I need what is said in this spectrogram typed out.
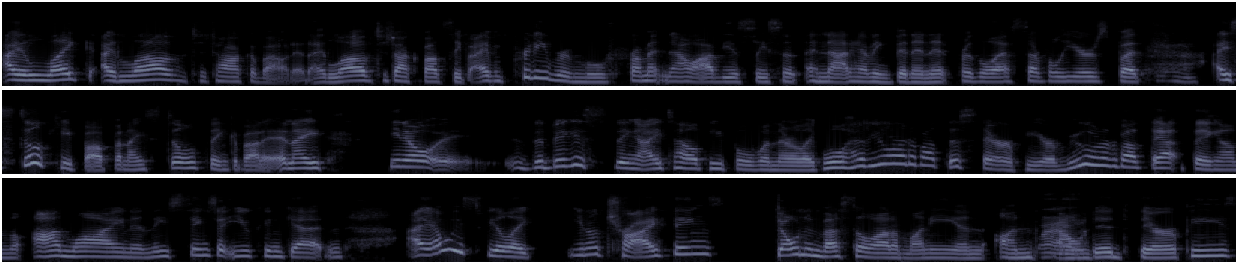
I like I love to talk about it. I love to talk about sleep. I'm pretty removed from it now, obviously, so, and not having been in it for the last several years, but yeah. I still keep up and I still think about it. And I, you know, eh, the biggest thing I tell people when they're like, "Well, have you heard about this therapy or have you heard about that thing on the online and these things that you can get?" And I always feel like, you know, try things don't invest a lot of money in unfounded right. therapies.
